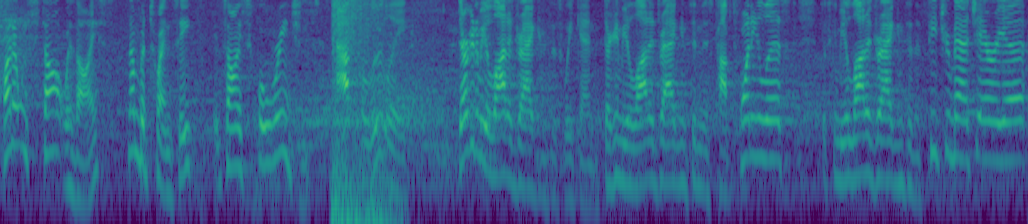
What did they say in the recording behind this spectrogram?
Why don't we start with ice? Number 20, it's Ice Icefall Regent. Absolutely. There are going to be a lot of dragons this weekend. There are going to be a lot of dragons in this top 20 list. There's going to be a lot of dragons in the feature match area.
